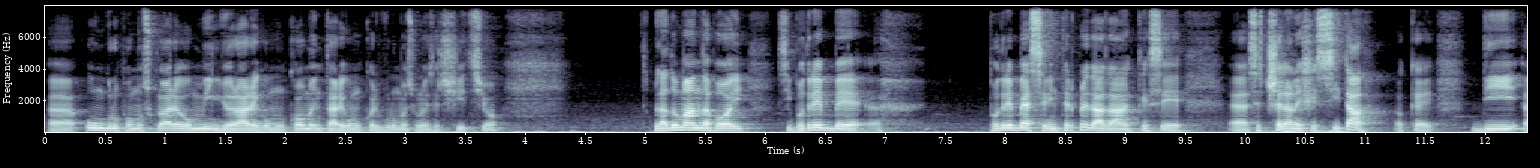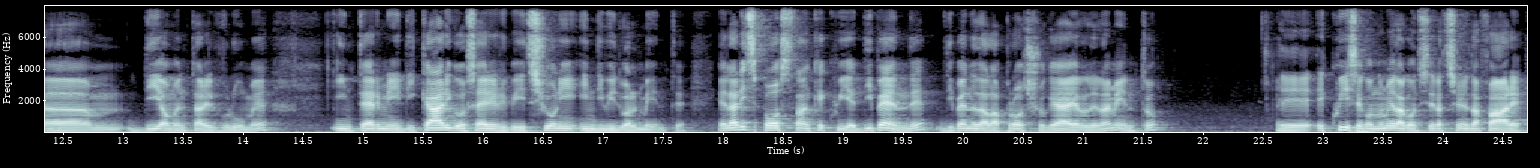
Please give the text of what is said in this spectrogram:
eh, un gruppo muscolare o migliorare comunque, aumentare comunque il volume su un esercizio. La domanda poi si potrebbe potrebbe essere interpretata anche se, eh, se c'è la necessità okay, di, um, di, aumentare il volume in termini di carico, serie, ripetizioni individualmente. E la risposta anche qui è dipende, dipende dall'approccio che hai all'allenamento. E, e qui secondo me la considerazione da fare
